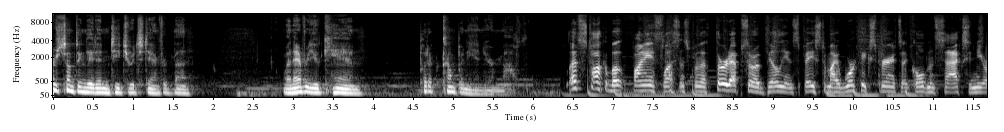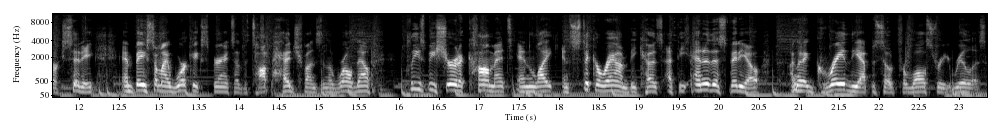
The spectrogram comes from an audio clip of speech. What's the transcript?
Here's something they didn't teach you at Stanford, Ben. Whenever you can, put a company in your mouth. Let's talk about finance lessons from the third episode of Billions based on my work experience at Goldman Sachs in New York City and based on my work experience at the top hedge funds in the world. Now, please be sure to comment and like and stick around because at the end of this video, I'm going to grade the episode for Wall Street realism.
